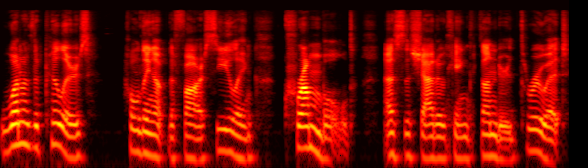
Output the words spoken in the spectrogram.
One of the pillars holding up the far ceiling crumbled as the Shadow King thundered through it.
